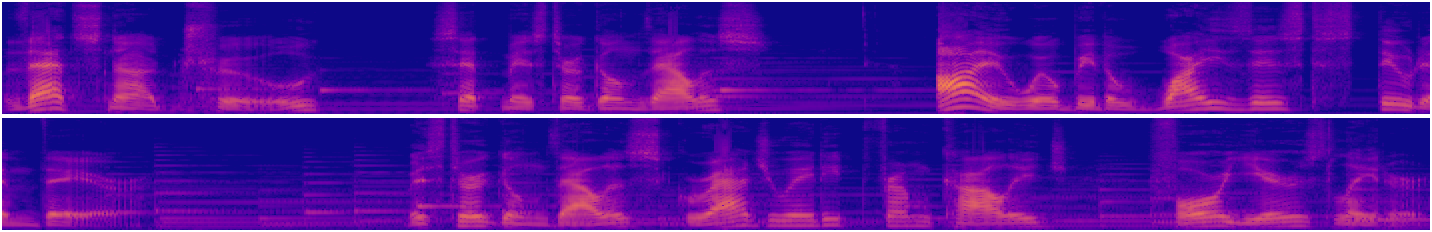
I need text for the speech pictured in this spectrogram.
That's not true, said Mr. Gonzales. I will be the wisest student there. Mr. Gonzales graduated from college four years later.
